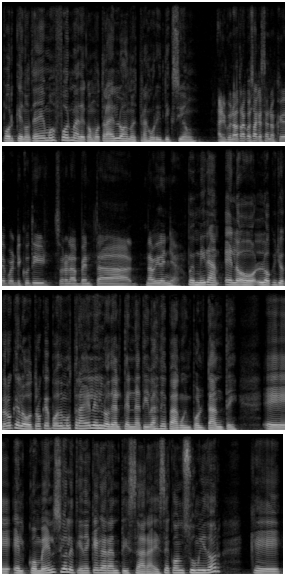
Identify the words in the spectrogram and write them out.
porque no tenemos forma de cómo traerlo a nuestra jurisdicción. ¿Alguna otra cosa que se nos quede por discutir sobre las ventas navideñas? Pues mira, eh, lo, lo, yo creo que lo otro que podemos traer es lo de alternativas de pago, importante. Eh, el comercio le tiene que garantizar a ese consumidor que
